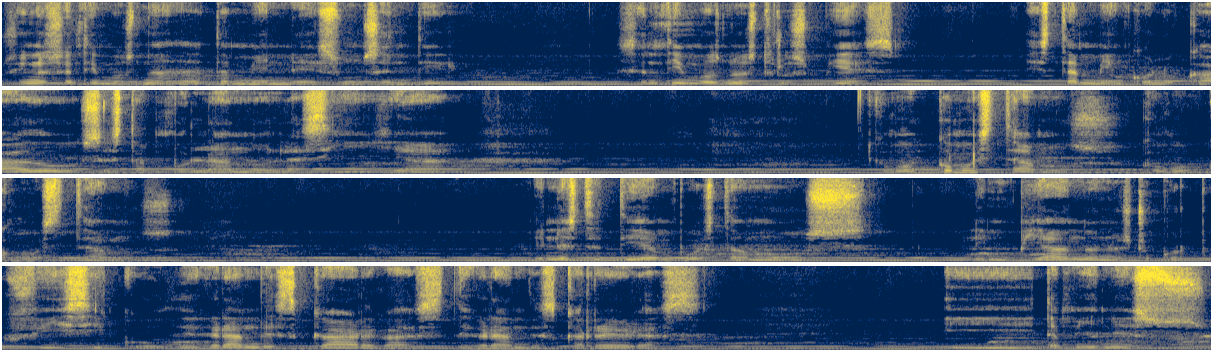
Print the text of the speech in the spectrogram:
si no sentimos nada, también es un sentir. Sentimos nuestros pies, están bien colocados, están volando en la silla, ¿Cómo, estamos? ¿Cómo, ¿Cómo estamos? En este tiempo estamos limpiando nuestro cuerpo físico de grandes cargas, de grandes carreras. Y también es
